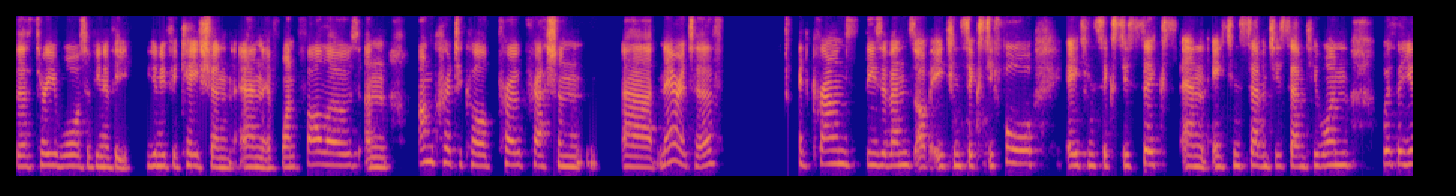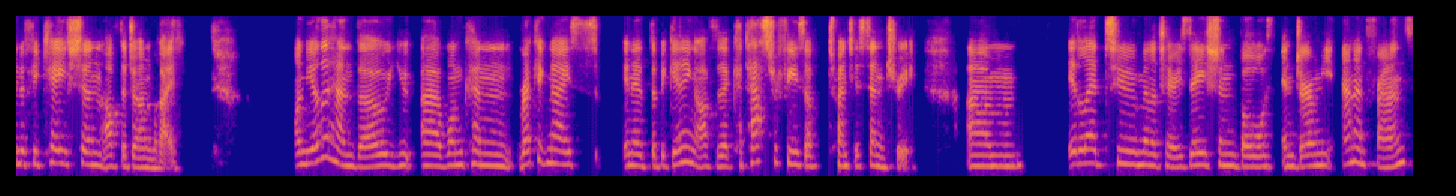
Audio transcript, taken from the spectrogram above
the three wars of unifi- unification. And if one follows an uncritical pro Prussian uh, narrative, it crowns these events of 1864, 1866, and 1870 71 with the unification of the German Reich. On the other hand, though, you, uh, one can recognize in it the beginning of the catastrophes of 20th century. Um, it led to militarization both in Germany and in France,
